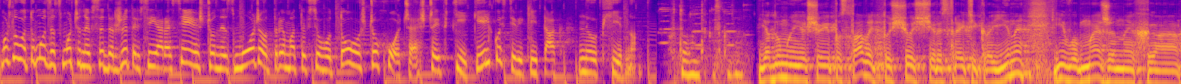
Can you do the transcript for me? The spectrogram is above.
Можливо, тому засмучений вседержитель всія Росії, що не зможе отримати всього того, що хоче, ще й в тій кількості, в якій так необхідно. Хто вам таке сказав? Я думаю, якщо її поставить, то щось через треті країни і в обмежених е,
